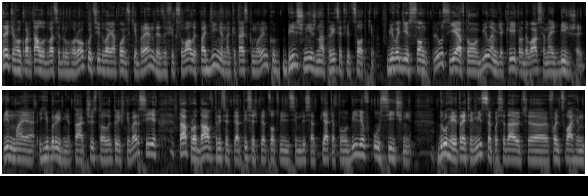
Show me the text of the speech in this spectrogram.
Третього кварталу 2022 року ці два японські бренди зафіксували падіння на китайському ринку більш ніж на 30%. BYD Song Plus є автомобілем, який продавався найбільше. Він має гібридні та чисто електричні версії та продав 35 585 автомобілів у січні. Друге і третє місце посідають е, Volkswagen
